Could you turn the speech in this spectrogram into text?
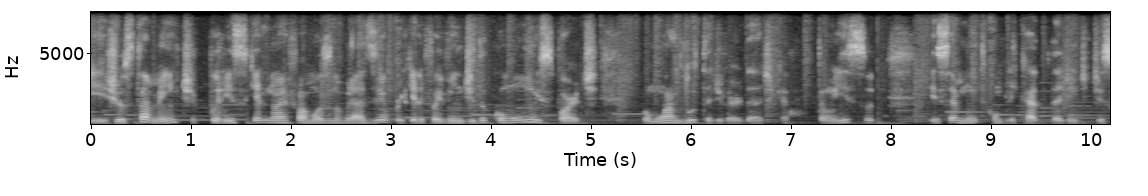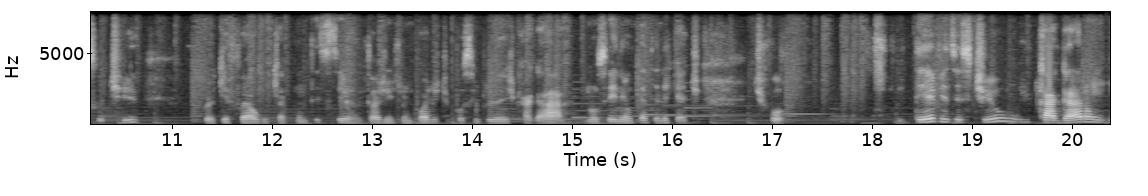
e justamente por isso que ele não é famoso no Brasil, porque ele foi vendido como um esporte, como uma luta de verdade, cara. Então isso, isso é muito complicado da gente discutir, porque foi algo que aconteceu. Então a gente não pode, tipo, simplesmente cagar, não sei nem o que é telecat. Tipo, teve, existiu, cagaram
